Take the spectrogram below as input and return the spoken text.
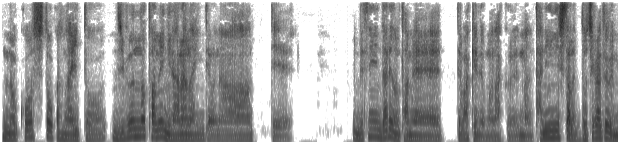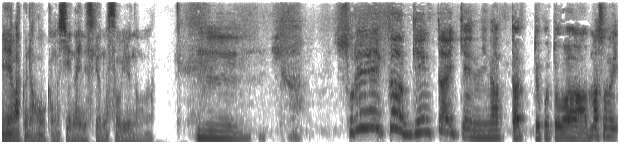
残しとかないと自分のためにならないんだよなーって、別に誰のためってわけでもなく、まあ他人にしたらどちらかというと迷惑な方かもしれないんですけども、そういうのは。うん。それが原体験になったってことは、まあその、ん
